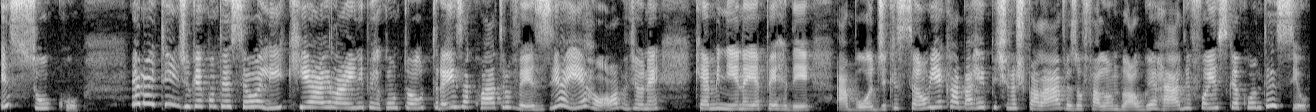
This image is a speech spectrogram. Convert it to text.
e suco. Eu não entendi o que aconteceu ali, que a Elaine perguntou três a quatro vezes. E aí é óbvio, né, que a menina ia perder a boa dicção e ia acabar repetindo as palavras ou falando algo errado, e foi isso que aconteceu.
